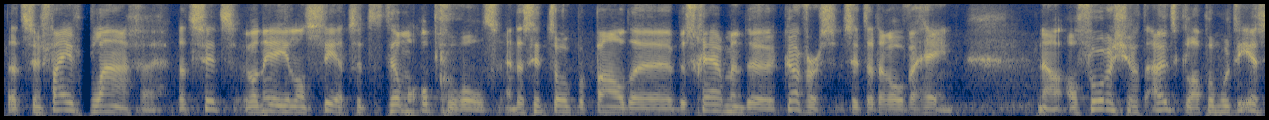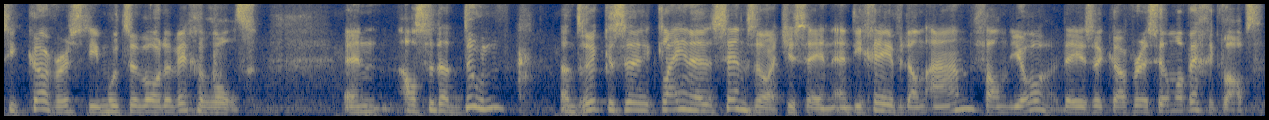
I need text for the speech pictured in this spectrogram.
Dat zijn vijf lagen. Dat zit, wanneer je lanceert, zit het helemaal opgerold. En daar zitten ook bepaalde beschermende covers zitten er overheen. Nou, alvorens je gaat uitklappen, moeten eerst die covers die moeten worden weggerold. En als ze dat doen, dan drukken ze kleine sensortjes in. En die geven dan aan van, joh, deze cover is helemaal weggeklapt.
